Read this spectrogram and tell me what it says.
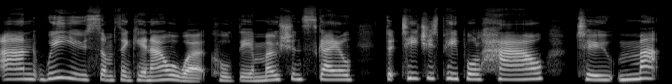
And we use something in our work called the emotion scale that teaches people how to map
